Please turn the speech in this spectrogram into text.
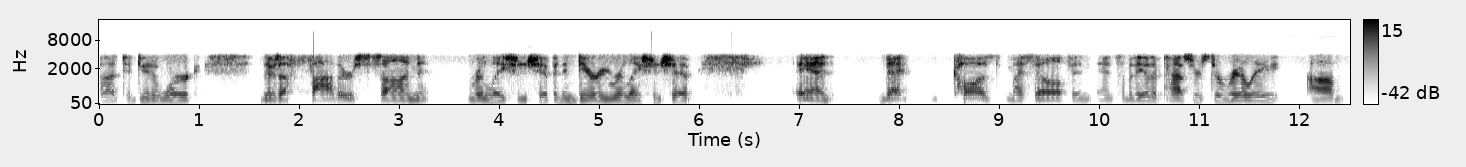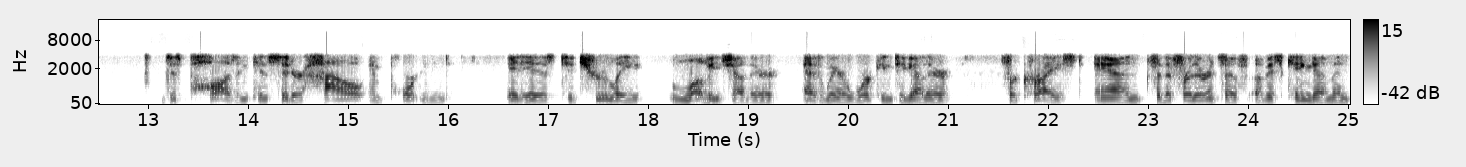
uh, to do the work. There's a father son relationship, an endearing relationship. And that caused myself and, and some of the other pastors to really um, just pause and consider how important it is to truly love each other as we are working together for Christ and for the furtherance of, of his kingdom. And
